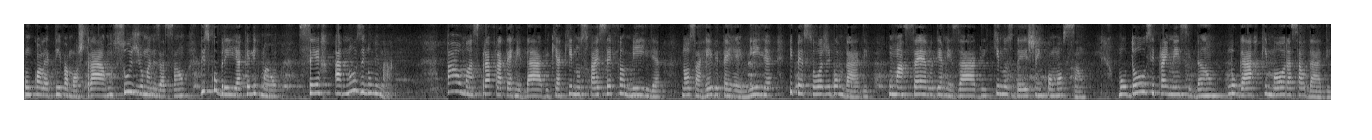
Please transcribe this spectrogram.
um coletivo a mostrar um SUS de humanização, descobri aquele irmão ser a nos iluminar. Palmas para a fraternidade que aqui nos faz ser família. Nossa rede tem Emília e pessoas de bondade, um Marcelo de amizade que nos deixa em comoção. Mudou-se para a imensidão, lugar que mora a saudade,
